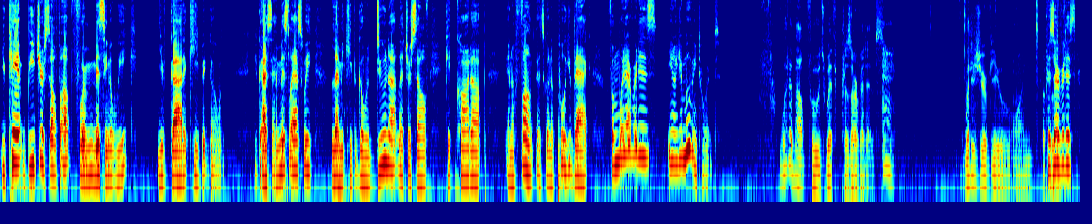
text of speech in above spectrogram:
You can't beat yourself up for missing a week. You've got to keep it going. You've got to say, I missed last week. Let me keep it going. Do not let yourself get caught up in a funk that's going to pull you back from whatever it is you know you're moving towards. What about foods with preservatives? what is your view on the preservatives? Foods?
